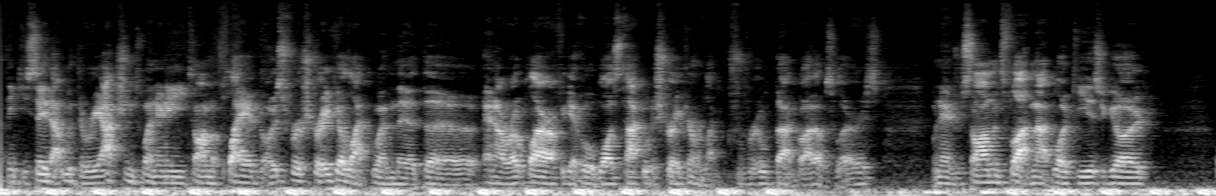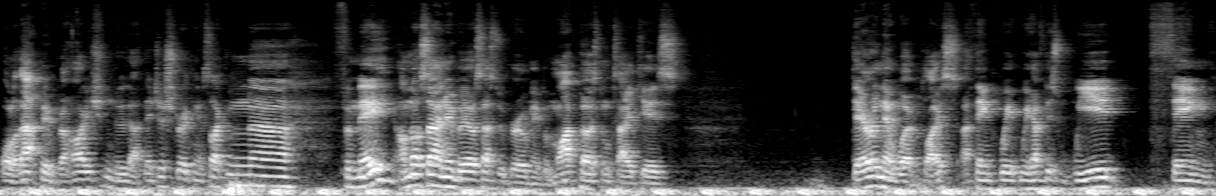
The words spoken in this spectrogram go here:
I think you see that with the reactions when any time a player goes for a streaker, like when the, the NRL player, I forget who it was, tackled a streaker and like drilled that guy, that was hilarious. When Andrew Symonds flattened that bloke years ago, all of that, people go, oh, you shouldn't do that, they're just streaking. It's like, nah, for me, I'm not saying anybody else has to agree with me, but my personal take is they're in their workplace. I think we, we have this weird thing,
